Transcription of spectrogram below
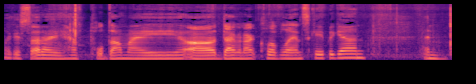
Like I said, I have pulled down my uh, Diamond Art Club landscape again and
